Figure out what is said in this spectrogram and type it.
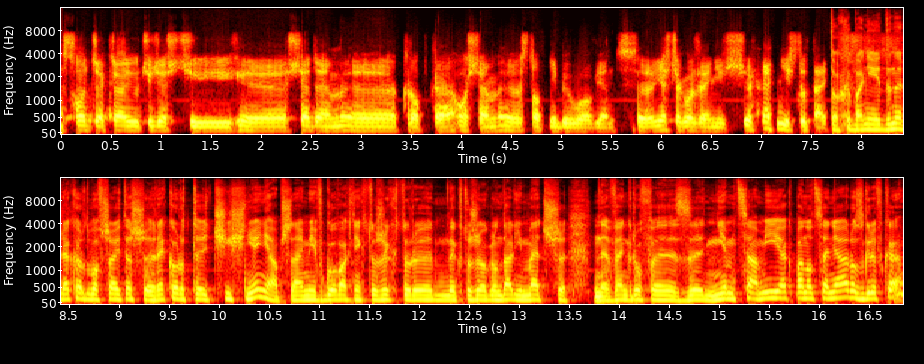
wschodzie kraju 37,8 stopni było, więc jeszcze gorzej niż, niż tutaj. To chyba nie jedyny rekord, bo wczoraj też rekord ciśnienia, przynajmniej w głowach niektórych, który, którzy oglądali mecz Węgrów z Niemcami Niemcami. Jak pan ocenia rozgrywkę?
